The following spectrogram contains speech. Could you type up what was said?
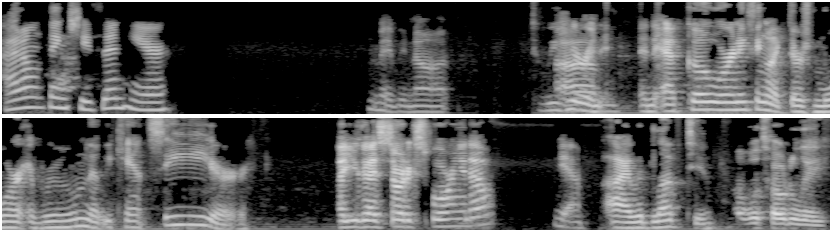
I don't think she's in here. Maybe not. Do we hear an, Um, an echo or anything? Like there's more room that we can't see, or Uh, you guys start exploring it out. Yeah. I would love to. Oh, we'll totally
